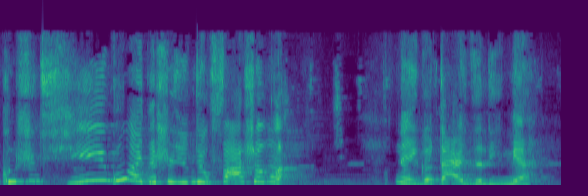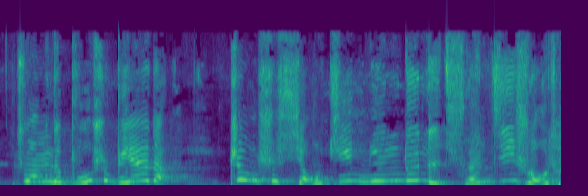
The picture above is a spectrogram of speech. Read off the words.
可是奇怪的事情就发生了，那个袋子里面装的不是别的，正是小鸡墩墩的拳击手套。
